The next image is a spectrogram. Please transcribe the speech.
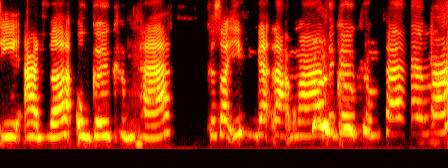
Eat advert or Go Compare because like you can get that man, the Go Compare man.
